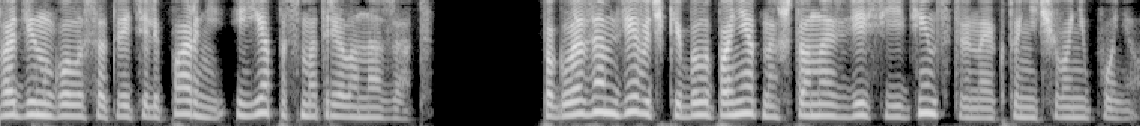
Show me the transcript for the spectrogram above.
в один голос ответили парни, и я посмотрела назад. По глазам девочки было понятно, что она здесь единственная, кто ничего не понял.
